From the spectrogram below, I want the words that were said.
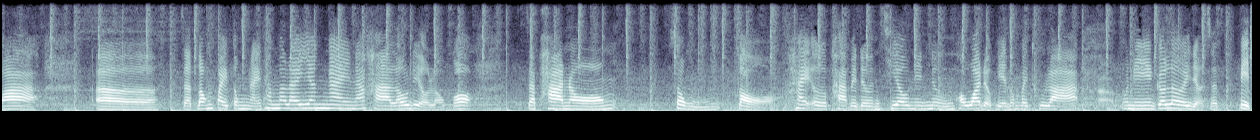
ว่าเอ่อจะต้องไปตรงไหนทำอะไรยังไงนะคะ แล้วเดี๋ยวเราก็จะพาน้อง ส่งต่อให้เออพาไปเดินเที่ยวนิดนึง เพราะว่าเดี๋ยวพี่ต้องไปธุระวันนี้ก็เลยเดี๋ยวจะปิด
